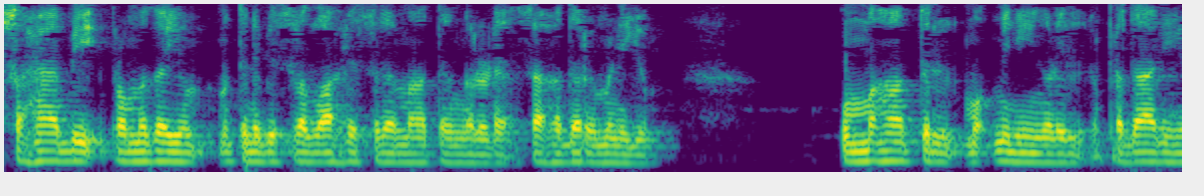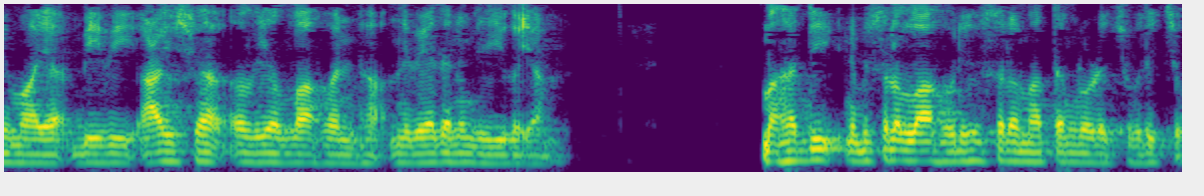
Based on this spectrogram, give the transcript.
സഹാബി പ്രമുഖയും മുത്തനബി സല്ലല്ലാഹു അലൈഹി വസല്ലമ തങ്ങളുടെ സഹധർമ്മിണിയും ഉമ്മഹാത്തുൽ മുഅ്മിനീങ്ങളിൽ പ്രധാനിയുമായ ബിവി ആയിഷ റളിയല്ലാഹു അൻഹ നിവേദനം ചെയ്യുകയാണ്. മഹദി നബി സല്ലല്ലാഹു അലൈഹി വസല്ലമ തങ്ങളോട് ചോദിച്ചു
